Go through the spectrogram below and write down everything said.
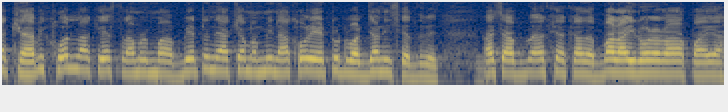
ਆਖਿਆ ਵੀ ਖੋਲਣਾ ਕਿਸ ਤਰ੍ਹਾਂ। ਬੇਟੇ ਨੇ ਆਖਿਆ ਮੰਮੀ ਨਾ ਖੋਲੇ ਇਹ ਟੁੱਟ ਵੱਜ ਜਾਣੀ ਸਿਰ ਦੇ ਵਿੱਚ। ਅੱਛਾ ਮੈਂ ਆਖਿਆ ਕਾ ਬੜਾ ਹੀ ਰੋਲਾ ਰਾਲਾ ਪਾਇਆ।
